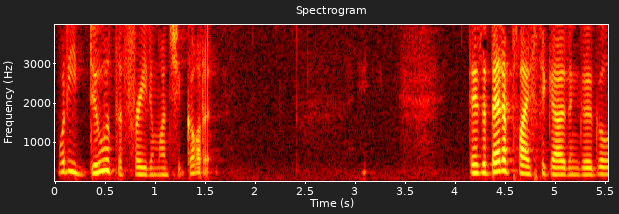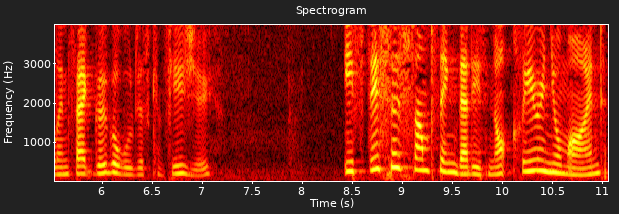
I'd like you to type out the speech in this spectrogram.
What do you do with the freedom once you've got it? there's a better place to go than Google. In fact, Google will just confuse you. If this is something that is not clear in your mind,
